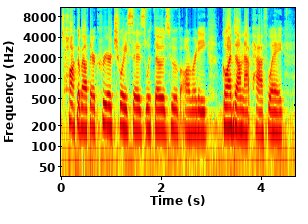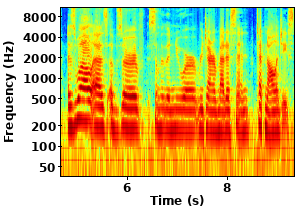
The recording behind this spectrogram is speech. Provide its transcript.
talk about their career choices with those who have already gone down that pathway, as well as observe some of the newer regenerative medicine technologies.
